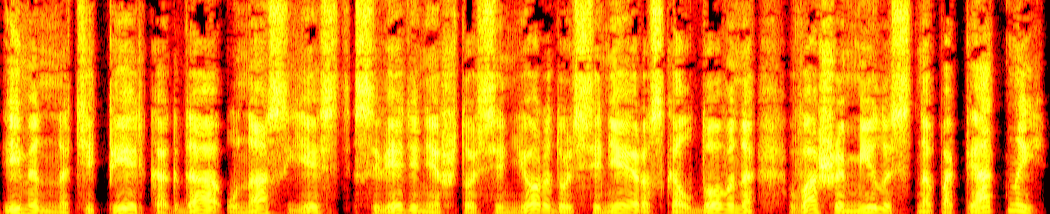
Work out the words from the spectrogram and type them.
именно теперь, когда у нас есть сведения, что сеньора Дульсинея расколдована, ваша милость на попятный?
